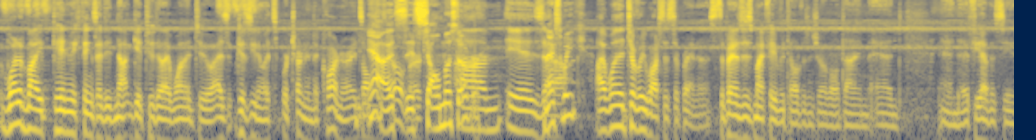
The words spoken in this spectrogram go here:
one of my pandemic things I did not get to that I wanted to, as because you know it's we're turning the corner. It's almost Yeah, it's- over. it's almost over. Um, is Next uh, week? I wanted to rewatch The Sopranos. Sopranos is my favorite television show of all time, and and if you haven't seen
